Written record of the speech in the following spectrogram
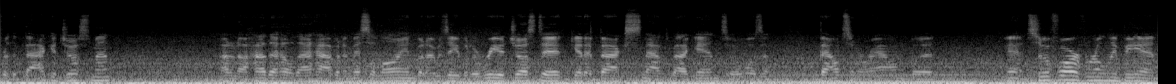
for the back adjustment. I don't know how the hell that happened. I missed a line, but I was able to readjust it, get it back, snapped back in, so it wasn't bouncing around. But and so far, for only being,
